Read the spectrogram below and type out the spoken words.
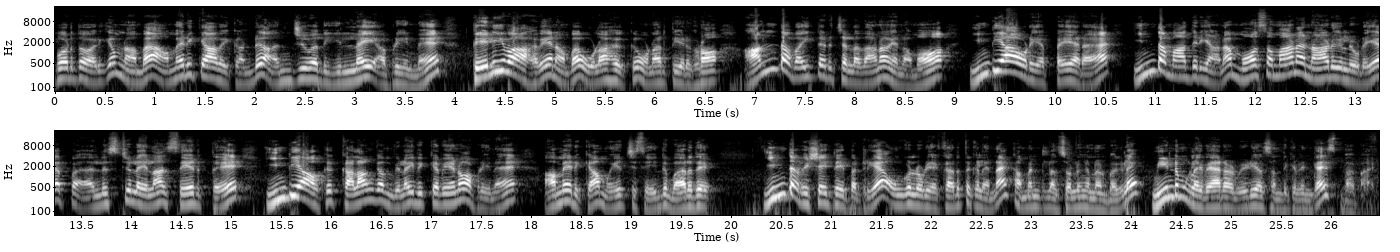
பொறுத்த வரைக்கும் நாம் அமெரிக்காவை கண்டு அஞ்சுவது இல்லை அப்படின்னு தெளிவாகவே நம்ம உலகுக்கு உணர்த்தி இருக்கிறோம் அந்த வைத்தறிச்சலில் தானோ என்னமோ இந்தியாவுடைய பெயரை இந்த மாதிரியான மோசமான நாடுகளுடைய லிஸ்டில் எல்லாம் சேர்த்து இந்தியாவுக்கு களங்கம் விளைவிக்க வேணும் அப்படின்னு அமெரிக்கா முயற்சி செய்து வருது. இந்த விஷயத்தை பற்றிய உங்களுடைய கருத்துக்கள் என்ன? கமெண்ட்டில் சொல்லுங்கள் நண்பர்களே. மீண்டும் உங்களை வேற ஒரு வீடியோ சந்திக்கிறேன் கைஸ் பை பாய்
